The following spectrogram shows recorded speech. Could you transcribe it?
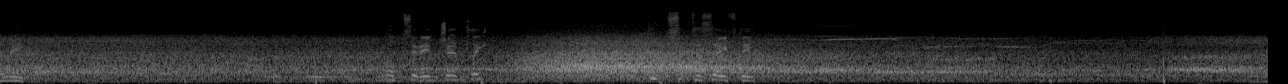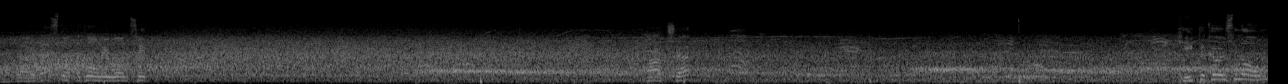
Amiga. Lobs it in gently. Boots it to safety. Ball he wanted. Archer. Keeper goes long.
